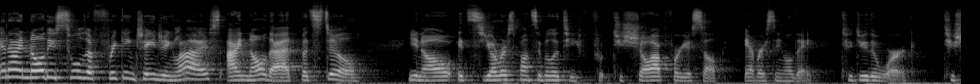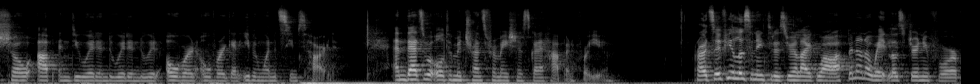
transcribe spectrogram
And I know these tools are freaking changing lives. I know that, but still, you know, it's your responsibility f- to show up for yourself every single day, to do the work, to show up and do it and do it and do it over and over again, even when it seems hard. And that's where ultimate transformation is going to happen for you. Right? So if you're listening to this, you're like, wow, I've been on a weight loss journey for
